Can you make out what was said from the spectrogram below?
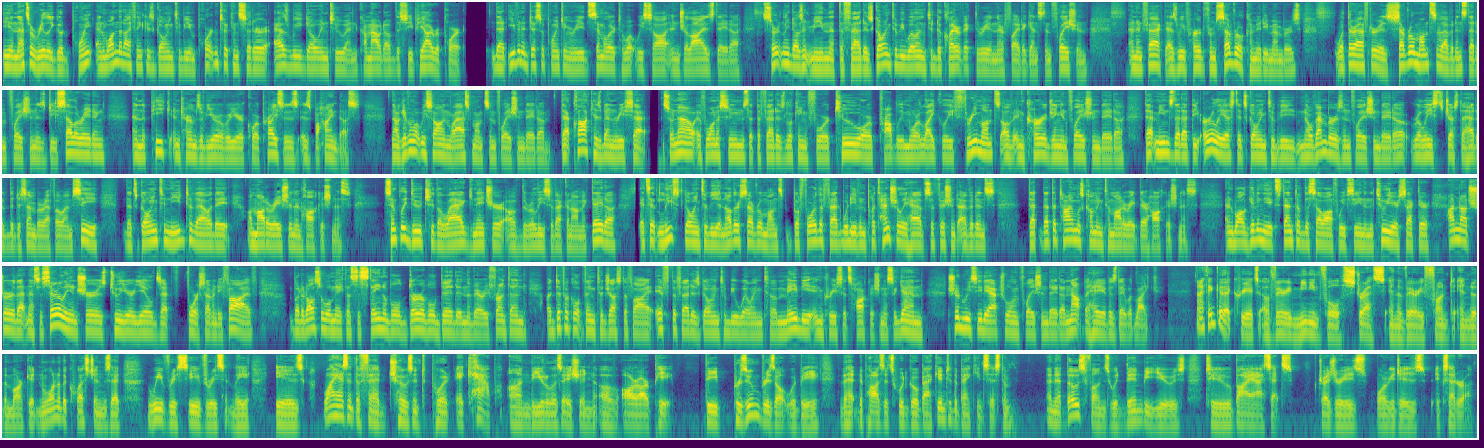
Ian, that's a really good point, and one that I think is going to be important to consider as we go into and come out of the CPI report that even a disappointing read similar to what we saw in July's data certainly doesn't mean that the Fed is going to be willing to declare victory in their fight against inflation. And in fact, as we've heard from several committee members, what they're after is several months of evidence that inflation is decelerating and the peak in terms of year over year core prices is behind us. Now, given what we saw in last month's inflation data, that clock has been reset. So now, if one assumes that the Fed is looking for two or probably more likely three months of encouraging inflation data, that means that at the earliest it's going to be November's inflation data released just ahead of the December FOMC that's going to need to validate a moderation in hawkishness simply due to the lagged nature of the release of economic data, it's at least going to be another several months before the Fed would even potentially have sufficient evidence that, that the time was coming to moderate their hawkishness. And while given the extent of the sell off we've seen in the two year sector, I'm not sure that necessarily ensures two year yields at 475 but it also will make a sustainable, durable bid in the very front end a difficult thing to justify if the Fed is going to be willing to maybe increase its hawkishness again, should we see the actual inflation data not behave as they would like. And I think that creates a very meaningful stress in the very front end of the market. And one of the questions that we've received recently is why hasn't the Fed chosen to put a cap on the utilization of RRP? The presumed result would be that deposits would go back into the banking system and that those funds would then be used to buy assets, treasuries, mortgages, etc.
